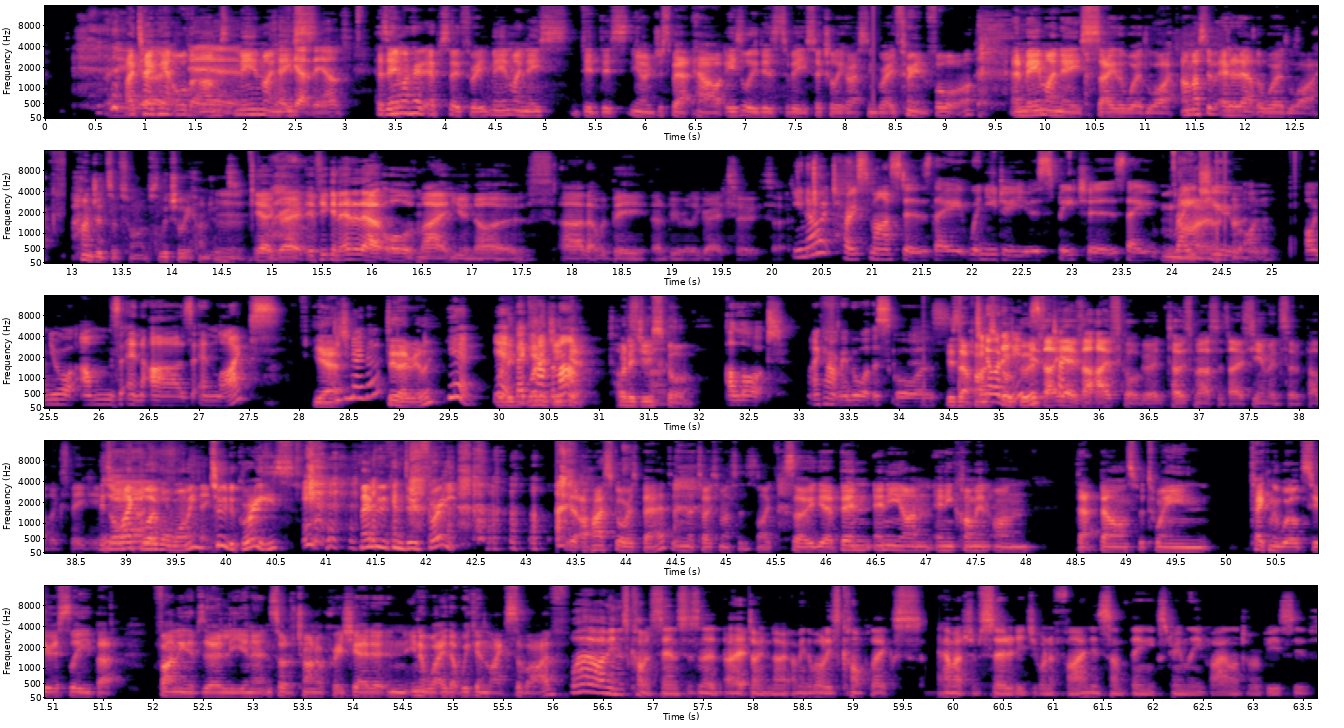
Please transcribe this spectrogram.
There you I taking out all the Yeah, arms. Me and my niece. take niece. Out the arms. Has anyone heard episode three? Me and my niece did this, you know, just about how easily it is to be sexually harassed in grade three and four. And me and my niece say the word like. I must have edited out the word like hundreds of times, literally hundreds. Mm, yeah, great. If you can edit out all of my you knows, uh, that would be that'd be really great too. So You know, at Toastmasters, they when you do your speeches, they No, rate I you on on your ums and ahs and likes. Yeah. Did you know that? Do they really? Yeah, yeah. what did, they what count did them you up get? What did you score? a lot. I can't remember what the score was. Is that Do you know high what it score good? is? is that, yeah, is that high school good? Toastmasters, I assume it's a public speaking. Is it like global warming? Two degrees? Maybe we can do three. a high score is bad in the Toastmasters. Like so, yeah. Ben, any on any comment on that balance between taking the world seriously but finding the absurdity in it and sort of trying to appreciate it in, in a way that we can like survive. Well, I mean, it's common sense, isn't it? I don't know. I mean, the world is complex. How much absurdity do you want to find in something extremely violent or abusive?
